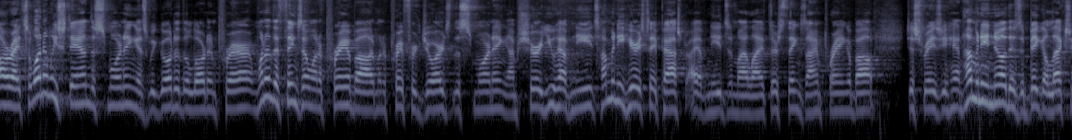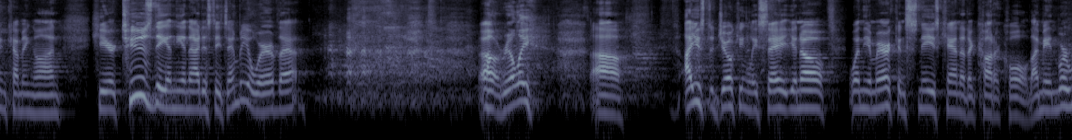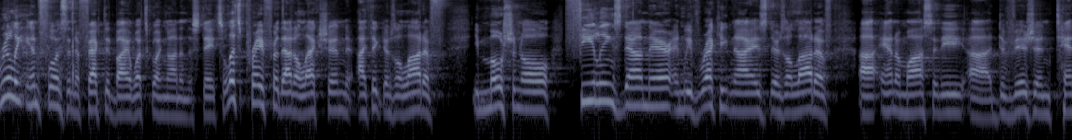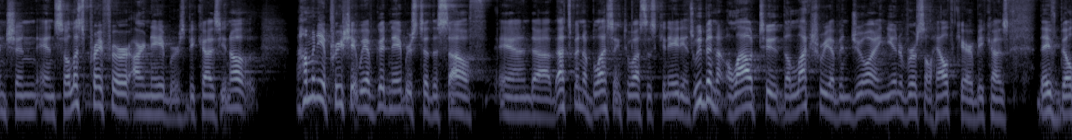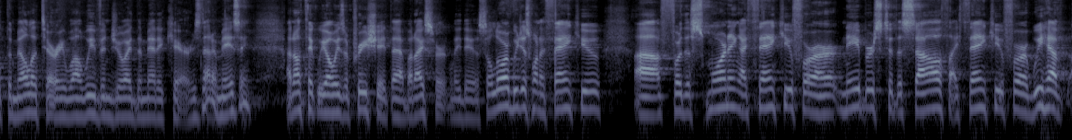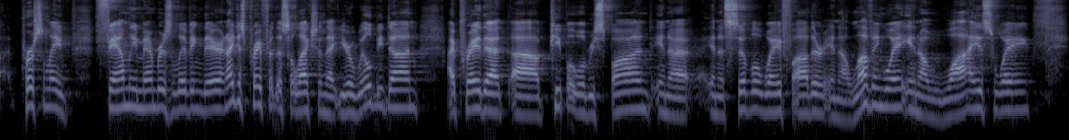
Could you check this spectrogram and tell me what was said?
All right, so why don't we stand this morning as we go to the Lord in prayer? One of the things I want to pray about, I'm going to pray for George this morning. I'm sure you have needs. How many here say, Pastor, I have needs in my life? There's things I'm praying about. Just raise your hand. How many know there's a big election coming on here Tuesday in the United States? Anybody aware of that? oh, really? Uh, I used to jokingly say, you know, when the Americans sneeze, Canada caught a cold. I mean, we're really influenced and affected by what's going on in the States. So let's pray for that election. I think there's a lot of emotional feelings down there, and we've recognized there's a lot of uh, animosity, uh, division, tension. And so let's pray for our neighbors because, you know, how many appreciate we have good neighbors to the south? And uh, that's been a blessing to us as Canadians. We've been allowed to the luxury of enjoying universal health care because they've built the military while we've enjoyed the Medicare. Isn't that amazing? I don't think we always appreciate that, but I certainly do. So, Lord, we just want to thank you uh, for this morning. I thank you for our neighbors to the south. I thank you for, we have personally family members living there. And I just pray for this election that your will be done. I pray that uh, people will respond in a, in a civil way, Father, in a loving way, in a wise way.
